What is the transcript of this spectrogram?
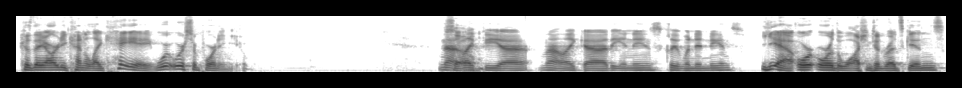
because they already kind of like, hey, hey, we're, we're supporting you. Not So- like the uh, not like uh, the Indians, Cleveland Indians. Yeah, or or the Washington Redskins,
